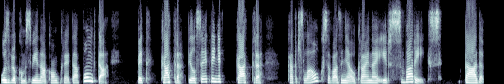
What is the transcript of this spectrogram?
uzbrukums vienā konkrētā punktā, bet katra pilsētiņa, katra, katrs lauks savā ziņā Ukrainai ir svarīgs. Tāda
